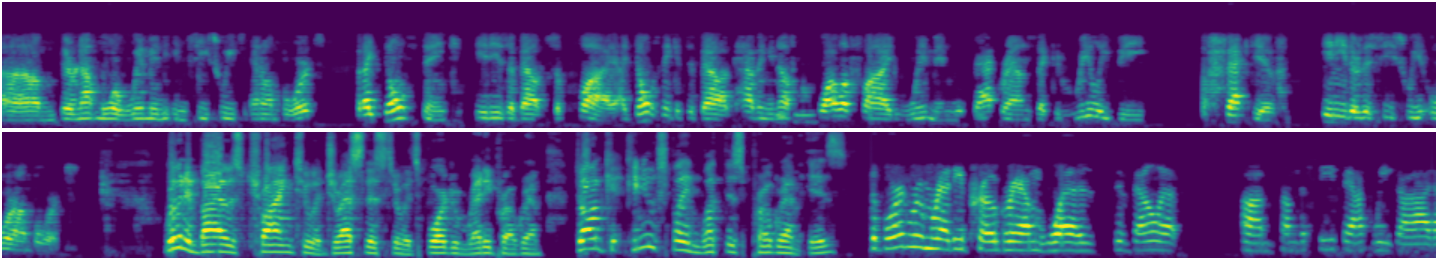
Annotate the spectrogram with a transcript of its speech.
um, there are not more women in C-suites and on boards. But I don't think it is about supply. I don't think it's about having enough mm-hmm. qualified women with backgrounds that could really be effective in either the C-suite or on boards. Women in Bio is trying to address this through its Boardroom Ready program. Dawn, can you explain what this program is? The Boardroom Ready program was developed um, from the feedback we got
